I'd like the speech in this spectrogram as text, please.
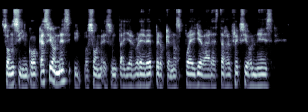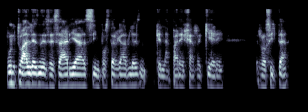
Son cinco ocasiones y pues es un taller breve, pero que nos puede llevar a estas reflexiones puntuales, necesarias, impostergables que la pareja requiere. Rosita.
